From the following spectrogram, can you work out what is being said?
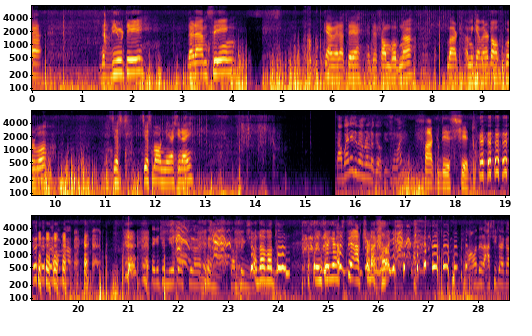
না। The beauty that I am seeing ক্যামেরাতে এটা সম্ভব না বাট আমি ক্যামেরাটা অফ করব। চেস্ট চেস্ট মাউন্ট নিয়ে আসি নাই। তা বাইনি তুমি আমরা লোকেও কিছু সময়? ফাক দিস শিট একটা কিছু নিয়তে আসছিলাম সাদা পাথর এই জায়গায় আসতে আটশো টাকা লাগে। আমাদের আশি টাকা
